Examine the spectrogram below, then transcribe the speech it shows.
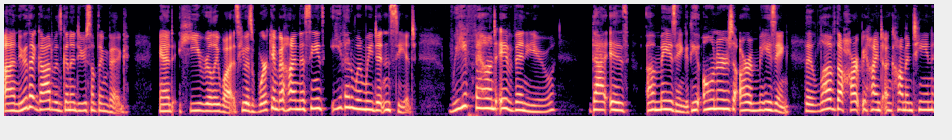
I knew that God was going to do something big. And He really was. He was working behind the scenes even when we didn't see it. We found a venue that is amazing. The owners are amazing. They love the heart behind Uncommon Teen.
